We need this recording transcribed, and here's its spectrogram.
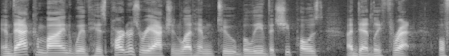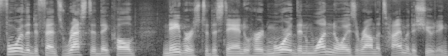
and that combined with his partner's reaction led him to believe that she posed a deadly threat. Before the defense rested, they called neighbors to the stand who heard more than one noise around the time of the shooting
